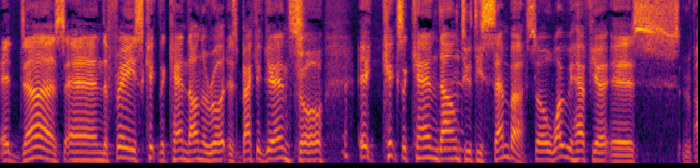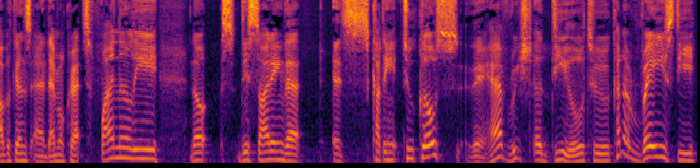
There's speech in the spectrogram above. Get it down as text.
It does. And the phrase kick the can down the road is back again. So it kicks the can down to December. So what we have here is Republicans and Democrats finally you know, deciding that it's cutting it too close. They have reached a deal to kind of raise the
